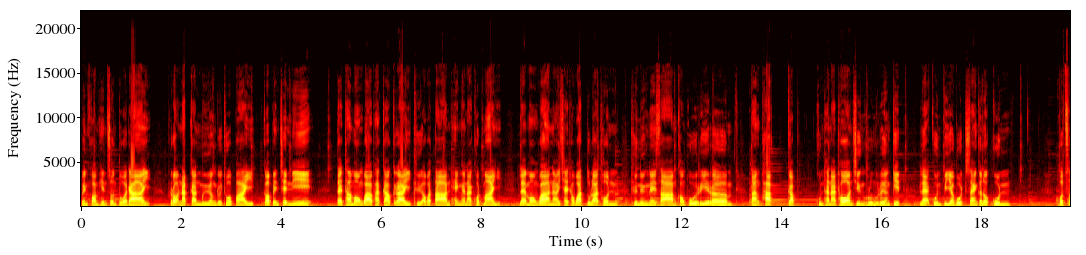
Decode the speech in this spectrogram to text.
เป็นความเห็นส่วนตัวได้ เพราะนักการเมืองโดยทั่วไปก็เป็นเช่นนี้ แต่ถ้ามองว่าพรรคก้าวไกลคืออวตารแห่งอนาคตใหม่ และมองว่านายชัยธวัฒน์ตุลาธนคือหนึ่งในสามของผู้ริเริ่ม ตั้งพักกับคุณธนาธรจึงรุ่งเรืองกิจ และคุณปิยบุตรแสงกนกกุล บทส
